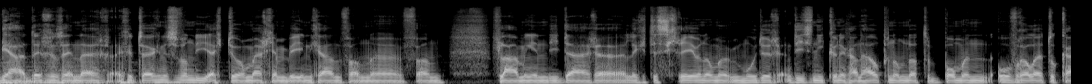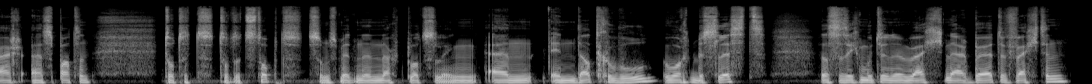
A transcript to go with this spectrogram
Ja, er zijn daar getuigenissen van die echt door merg en been gaan van, uh, van Vlamingen die daar uh, liggen te schreeuwen om een moeder die ze niet kunnen gaan helpen omdat de bommen overal uit elkaar uh, spatten. Tot het, tot het stopt, soms midden in de nacht plotseling. En in dat gewoel wordt beslist dat ze zich moeten een weg naar buiten vechten.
